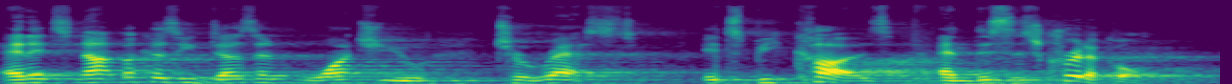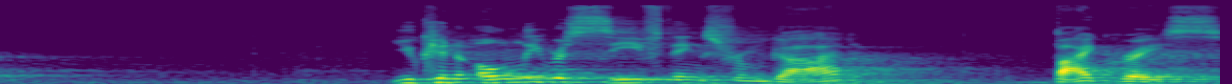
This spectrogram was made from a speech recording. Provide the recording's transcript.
And it's not because he doesn't want you to rest. It's because, and this is critical, you can only receive things from God by grace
